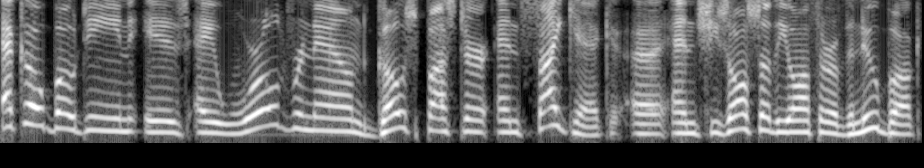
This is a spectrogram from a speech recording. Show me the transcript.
echo bodine is a world-renowned ghostbuster and psychic uh, and she's also the author of the new book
